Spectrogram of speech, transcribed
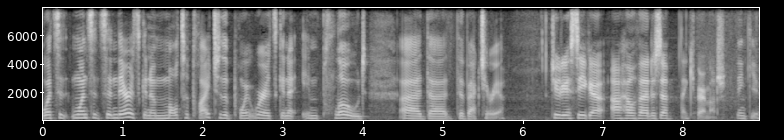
It, once it's in there, it's going to multiply to the point where it's going to implode uh, the the bacteria. Julia Sieger, our health editor. Thank you very much. Thank you.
